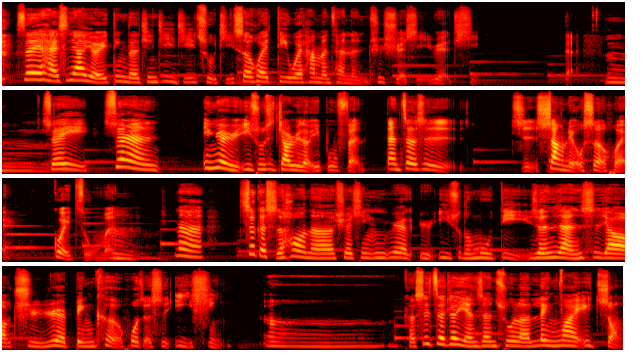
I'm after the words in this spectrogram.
所以还是要有一定的经济基础及社会地位，他们才能去学习乐器。对，嗯，所以虽然音乐与艺术是教育的一部分，但这是指上流社会贵族们。嗯，那这个时候呢，学习音乐与艺术的目的仍然是要取悦宾客或者是异性。嗯，可是这就延伸出了另外一种、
